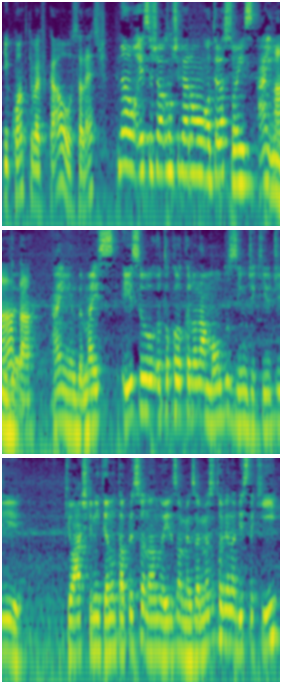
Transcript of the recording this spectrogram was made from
E quanto que vai ficar o Celeste? Não, esses jogos não tiveram alterações ainda. Ah, tá. Ainda, mas isso eu tô colocando na mão dos indie aqui, de que eu acho que a Nintendo não tá pressionando eles ao menos. Ao menos eu tô vendo a lista aqui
